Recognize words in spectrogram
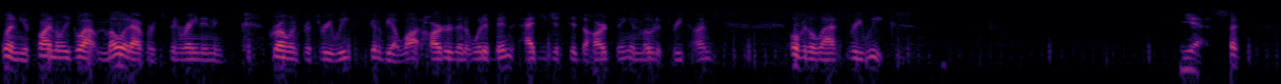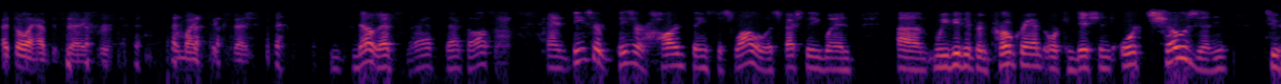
when you finally go out and mow it after it's been raining and growing for three weeks, it's going to be a lot harder than it would have been had you just did the hard thing and mowed it three times over the last three weeks. Yes. That's all I have to say for for my six cents. No, that's that that's awesome. And these are these are hard things to swallow, especially when um, we've either been programmed or conditioned or chosen to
